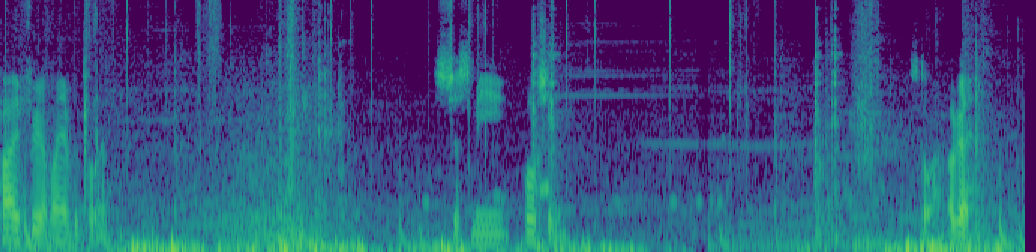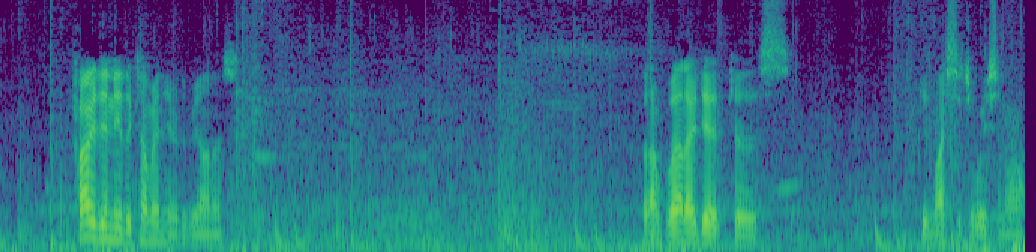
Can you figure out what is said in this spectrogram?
Probably free up my inventory. It's just me bullshitting. Store, okay. Probably didn't need to come in here to be honest. But I'm glad I did, because get my situation all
